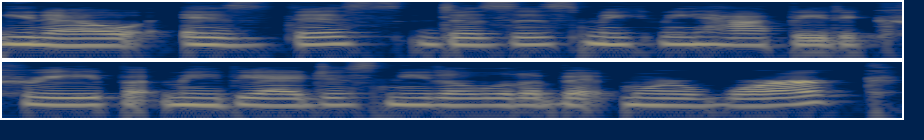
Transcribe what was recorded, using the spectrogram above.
you know, is this does this make me happy to create, but maybe I just need a little bit more work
